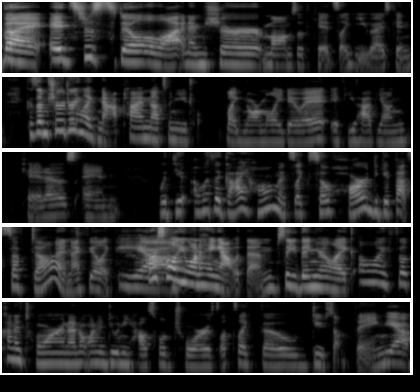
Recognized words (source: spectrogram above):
but it's just still a lot, and I'm sure moms with kids like you guys can, because I'm sure during like nap time, that's when you t- like normally do it if you have young kiddos and with you with a guy home it's like so hard to get that stuff done i feel like Yeah. first of all you want to hang out with them so you, then you're like oh i feel kind of torn i don't want to do any household chores let's like go do something yeah.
